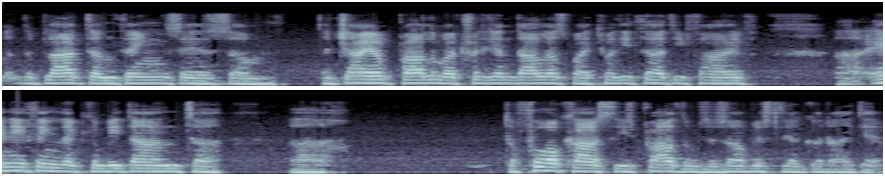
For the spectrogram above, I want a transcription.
the blood and things is um, a giant problem, a trillion dollars by 2035. Uh, anything that can be done to uh, to forecast these problems is obviously a good idea.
